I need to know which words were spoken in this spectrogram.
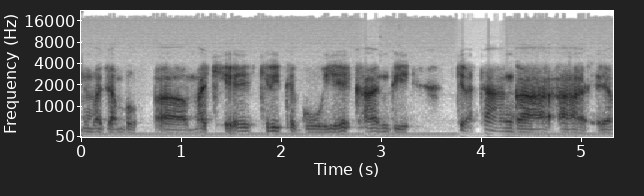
mu majambo uh, make kiriteguye kandi kiratanga uh,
